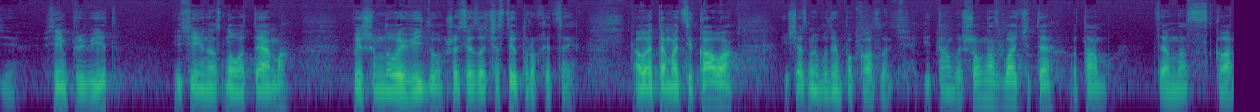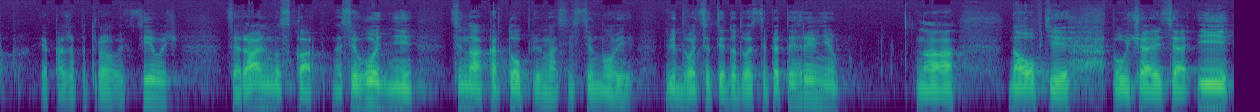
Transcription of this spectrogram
Друзі, всім привіт! І сьогодні у нас нова тема. Пишемо нове відео. Щось я зачастив трохи цей. Але тема цікава, і зараз ми будемо показувати. І там ви що в нас бачите? Отам це в нас скарб. Як каже Петро Олексійович, це реально скарб. На сьогодні ціна картоплі в нас їстівної від 20 до 25 гривнів на, на опті виходить. І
